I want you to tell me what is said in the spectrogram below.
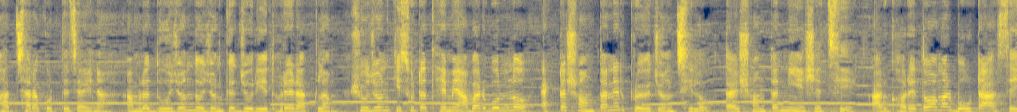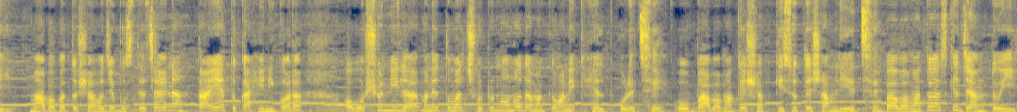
হাতছাড়া করতে চাই না। আমরা দুজন দুজনকে জড়িয়ে ধরে রাখলাম। সুজন কিছুটা থেমে আবার বলল, একটা সন্তানের প্রয়োজন ছিল, তাই সন্তান নিয়ে এসেছি। আর ঘরে তো আমার বউটা আছেই। মা বাবা তো সহজে বুঝতে চায় না, তাই এত কাহিনী করা। অবশ্য নীলা মানে তোমার ছোট ননদ আমাকে অনেক হেল্প করেছে। ও বাবা মাকে সবকিছুতে সামলিয়েছে। বাবা মা তো আজকে জানতোই,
